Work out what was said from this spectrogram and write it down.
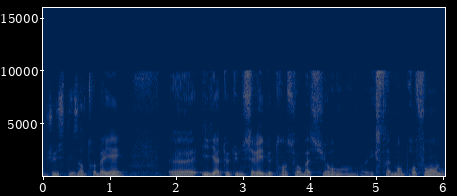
juste les entrebâiller. Euh, il y a toute une série de transformations extrêmement profondes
